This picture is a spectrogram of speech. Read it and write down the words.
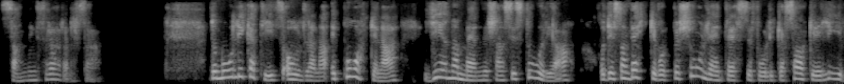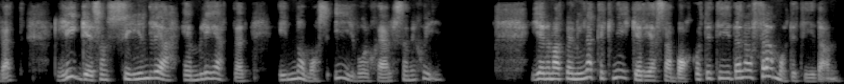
sanningsrörelse. De olika tidsåldrarna, epokerna genom människans historia och det som väcker vårt personliga intresse för olika saker i livet ligger som synliga hemligheter inom oss i vår själsenergi. Genom att med mina tekniker resa bakåt i tiden och framåt i tiden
